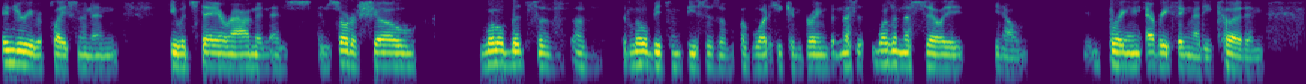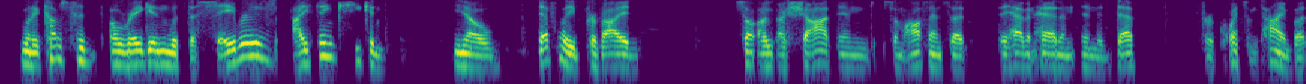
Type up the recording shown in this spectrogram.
injury replacement, and he would stay around and and, and sort of show little bits of, of little bits and pieces of, of what he can bring, but nece- wasn't necessarily you know bringing everything that he could. And when it comes to O'Regan with the Sabres, I think he can, you know, definitely provide some a, a shot and some offense that they haven't had in, in the depth for quite some time. But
